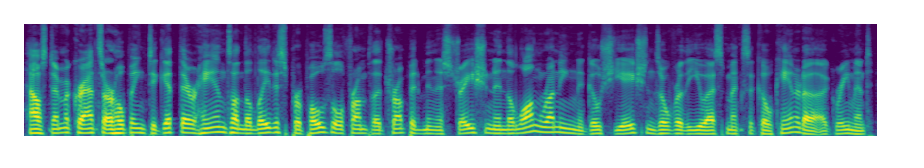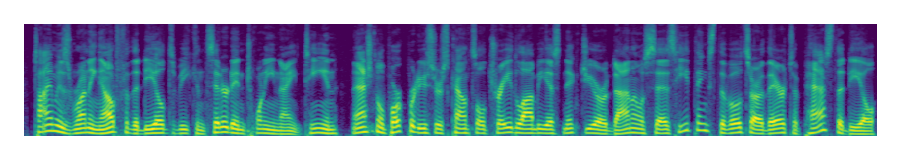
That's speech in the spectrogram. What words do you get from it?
House Democrats are hoping to get their hands on the latest proposal from the Trump administration in the long running negotiations over the U.S. Mexico Canada agreement. Time is running out for the deal to be considered in 2019. National Pork Producers Council trade lobbyist Nick Giordano says he thinks the votes are there to pass the deal,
